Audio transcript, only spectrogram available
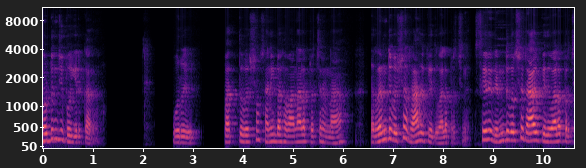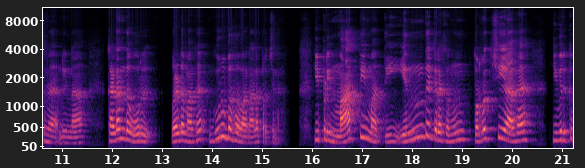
நொடிஞ்சு போயிருக்காங்க. ஒரு பத்து வருஷம் சனி பகவானால் பிரச்சனைனா ரெண்டு வருஷம் ராகு கேதுவால் பிரச்சனை. சரி ரெண்டு வருஷம் ராகு கேதுவால் பிரச்சனை அப்படின்னா கடந்த ஒரு வருடமாக குரு பகவானால பிரச்சனை. இப்படி மாற்றி மாற்றி எந்த கிரகமும் தொடர்ச்சியாக இவருக்கு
